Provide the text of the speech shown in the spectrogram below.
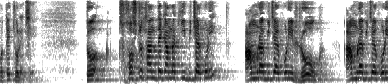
হতে চলেছে। তো ষষ্ঠ স্থান থেকে আমরা কি বিচার করি? আমরা বিচার করি রোগ, আমরা বিচার করি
